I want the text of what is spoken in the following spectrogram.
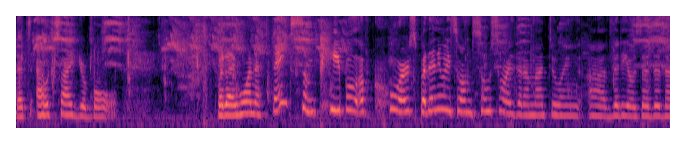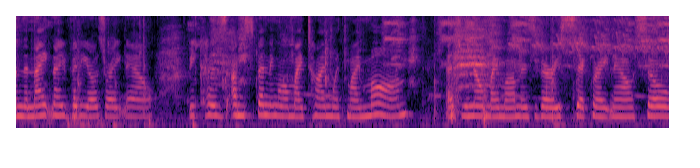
that's outside your bowl. But I want to thank some people, of course. But anyway, so I'm so sorry that I'm not doing uh, videos other than the night-night videos right now because I'm spending all my time with my mom. As you know, my mom is very sick right now. So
